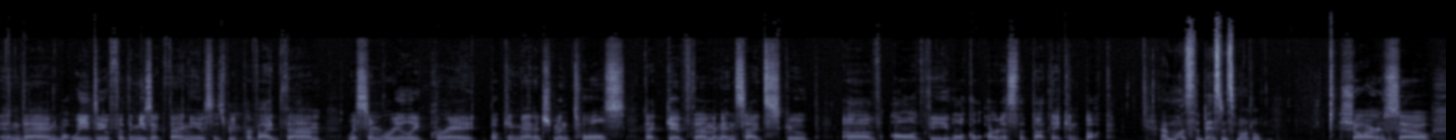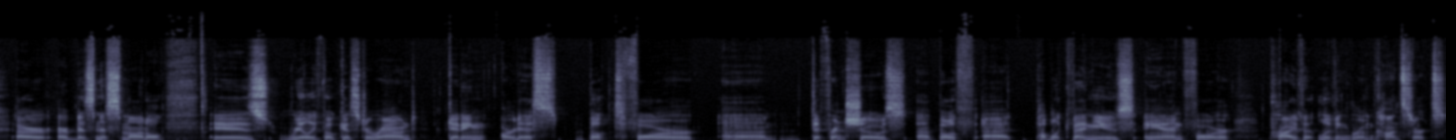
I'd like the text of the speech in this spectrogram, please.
And then what we do for the music venues is we provide them with some really great booking management tools that give them an inside scoop of all of the local artists that, that they can book. And what's the business model? Sure. So our our business model is really focused around getting artists booked for um, different shows, uh, both at public venues and for private living room concerts.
